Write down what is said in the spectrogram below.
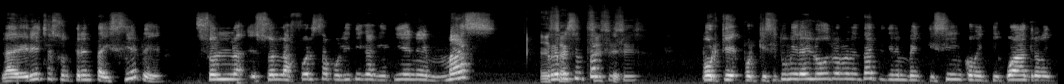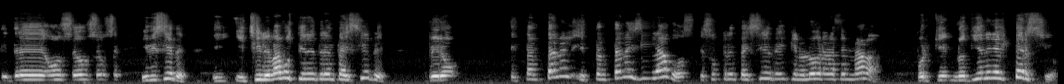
la derecha son 37, son la, son la fuerza política que tiene más representantes. Porque, porque si tú miráis los otros representantes, tienen 25, 24, 23, 11, 11, 11 y 17. Y, Chile Vamos tiene 37, pero están tan, están tan aislados esos 37 que no logran hacer nada, porque no tienen el tercio,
